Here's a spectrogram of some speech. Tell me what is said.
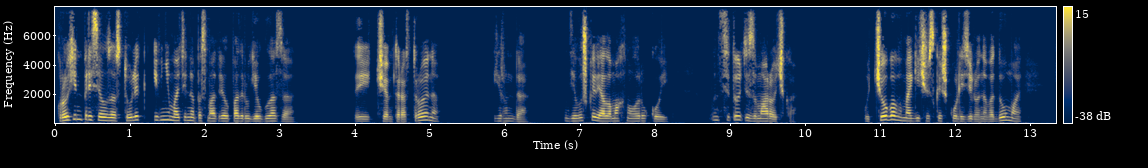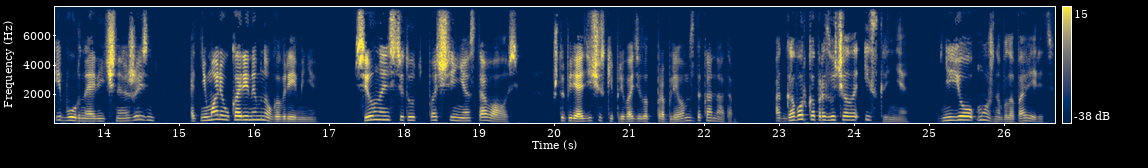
Крохин присел за столик и внимательно посмотрел подруге в глаза. «Ты чем-то расстроена?» Ерунда. Девушка вяло махнула рукой. В институте заморочка. Учеба в магической школе Зеленого дома и бурная личная жизнь отнимали у Карины много времени. Сил на институт почти не оставалось, что периодически приводило к проблемам с деканатом. Отговорка прозвучала искренне, в нее можно было поверить.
